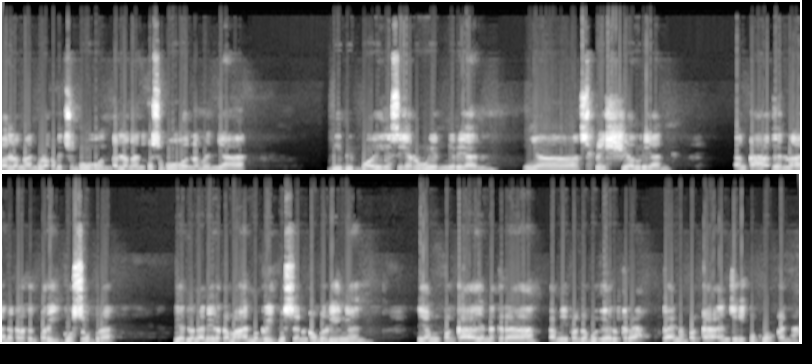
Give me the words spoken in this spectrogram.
alangan wala kami suguon. Alangan ko suguon aman niya baby boy nga si Erwin ni rian niya special rian ang kaan na anak ra parigos obra yan lang gani ra kamaan sa ng kaugalingan. Di ang pagkaan na kra kami pagabuer kra kaan ang pagkaan sa itugro ka na.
